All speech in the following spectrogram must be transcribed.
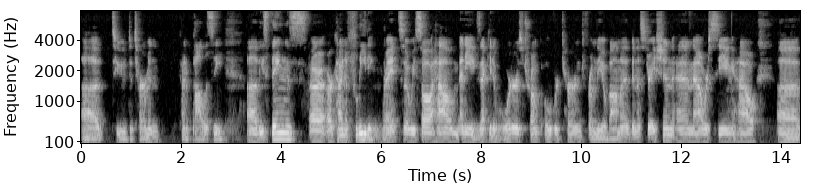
uh, to determine kind of policy. Uh, these things are, are, kind of fleeting, right? So we saw how many executive orders Trump overturned from the Obama administration, and now we're seeing how, uh,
